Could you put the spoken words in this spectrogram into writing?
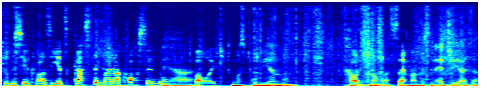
du bist hier quasi jetzt Gast in meiner Kochsendung Ja. bei euch. Du musst probieren, Mann. Trau dich mal was. Sei mal ein bisschen edgy, Alter.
